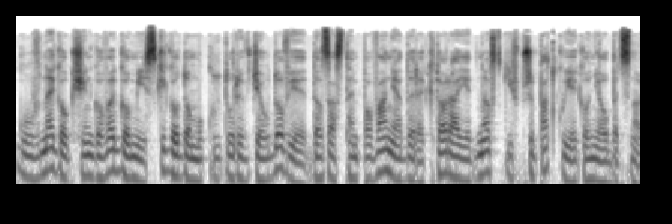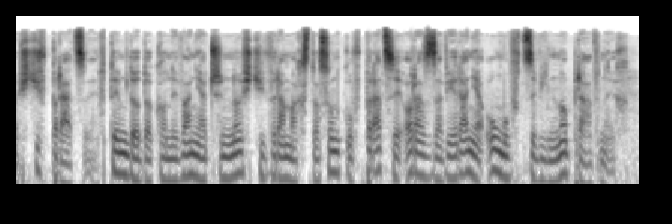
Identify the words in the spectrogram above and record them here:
głównego księgowego Miejskiego Domu Kultury w Działdowie, do zastępowania dyrektora jednostki w przypadku jego nieobecności w pracy, w tym do dokonywania czynności w ramach stosunków pracy oraz zawierania umów cywilnoprawnych.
